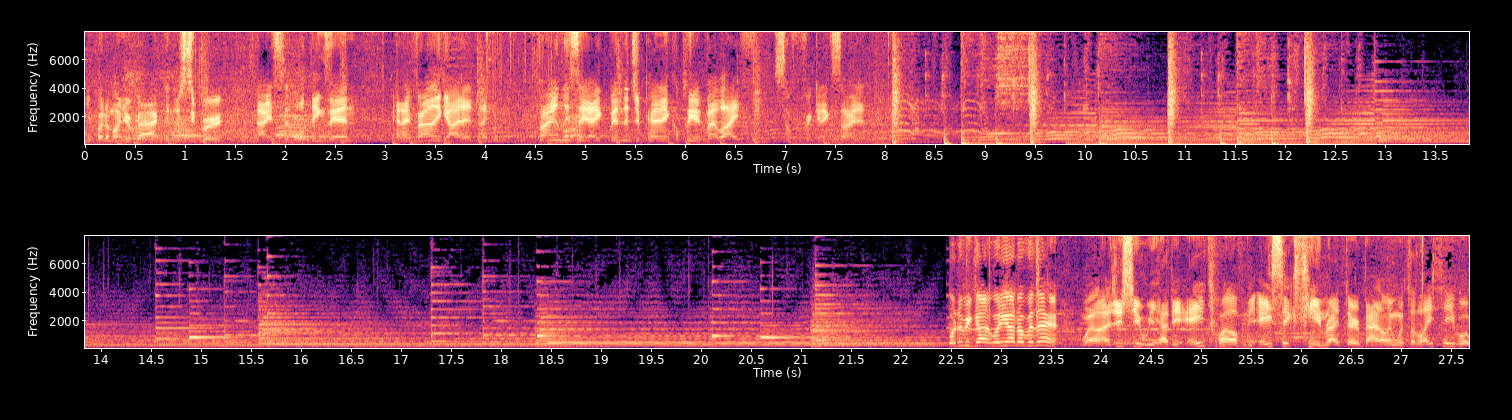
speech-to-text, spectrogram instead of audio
you put them on your back and they're super nice to hold things in. And I finally got it. I can finally say I've been to Japan and completed my life. I'm so freaking excited. What do we got? What do you got over there? Well, as you see, we have the A12 and the A16 right there battling with the lightsaber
